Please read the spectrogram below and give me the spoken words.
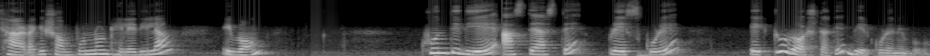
ছানাটাকে সম্পূর্ণ ঢেলে দিলাম এবং খুন্তি দিয়ে আস্তে আস্তে প্রেস করে একটু রসটাকে বের করে নেব।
